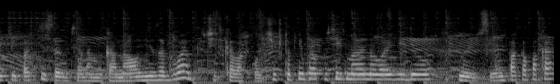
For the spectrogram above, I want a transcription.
лайки, подписываемся на мой канал. Не забываем включить колокольчик, чтобы не пропустить мое новое видео. Ну и всем пока-пока.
